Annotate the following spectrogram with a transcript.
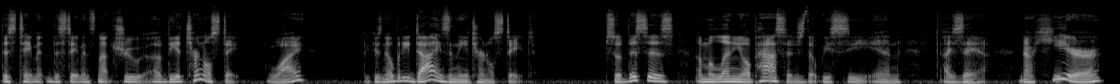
this statement. This statement's not true of the eternal state. Why? Because nobody dies in the eternal state. So this is a millennial passage that we see in Isaiah. Now here,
